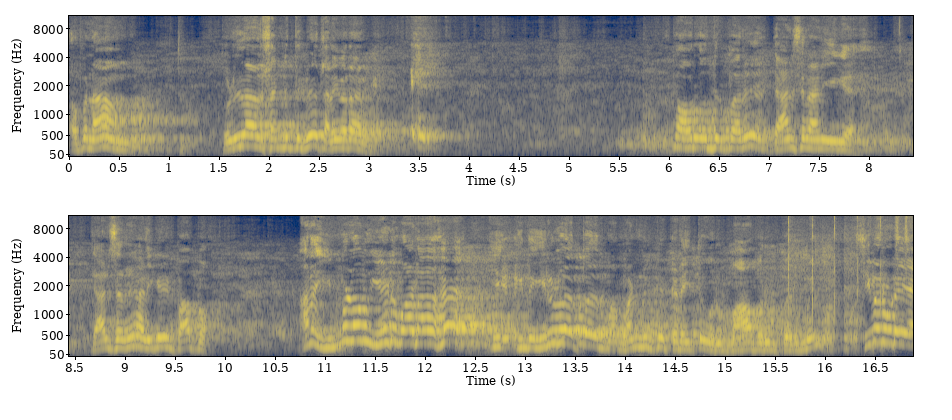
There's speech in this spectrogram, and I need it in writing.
அப்போ நான் தொழிலாளர் சங்கத்துக்கு தலைவராக இருக்கேன். அப்போ அவர் வந்திருப்பார் ஜான்சி ராணி இங்கே. அடிக்கடி பார்ப்போம். ஆனால் இவ்வளவு ஈடுபாடாக இ- இந்த இருளப்ப ம- மண்ணுக்கு கிடைத்த ஒரு மாபெரும் பெருமை சிவனுடைய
